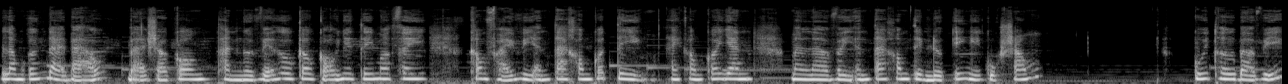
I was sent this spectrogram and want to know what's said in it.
Long ứng đại bảo, bà sợ con thành người vẽ hưu cao cổ như Timothy, không phải vì anh ta không có tiền hay không có danh, mà là vì anh ta không tìm được ý nghĩa cuộc sống. Cuối thư bà viết,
